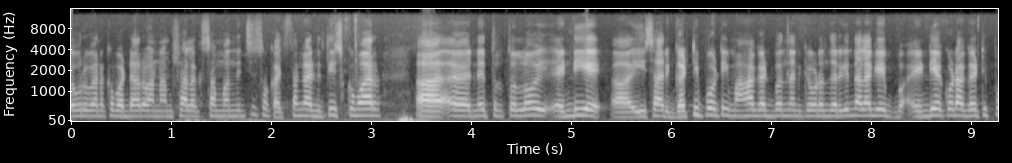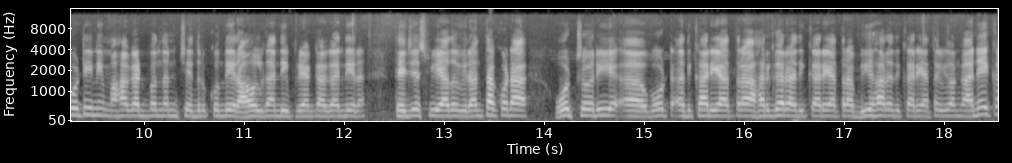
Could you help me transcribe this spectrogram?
ఎవరు వెనకబడ్డారు అన్న అంశాలకు సంబంధించి. సో ఖచ్చితంగా నితీష్ కుమార్ నేతృత్వంలో ఎన్డీఏ ఈసారి గట్టి పోటీ మహాగఠబంధన్కి ఇవ్వడం జరిగింది. అలాగే ఎన్డీఏ కూడా గట్టి పోటీని మహాగఠబంధన్ నుంచి ఎదుర్కొంది. రాహుల్ గాంధీ ప్రియాంక గాంధీ తేజస్వి యాదవ్ వీరంతా కూడా ఓట్ చోరీ ఓట్ అధికార యాత్ర హర్ఘర్ అధికార యాత్ర బీహార్ అధికార యాత్ర విధంగా అనేక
